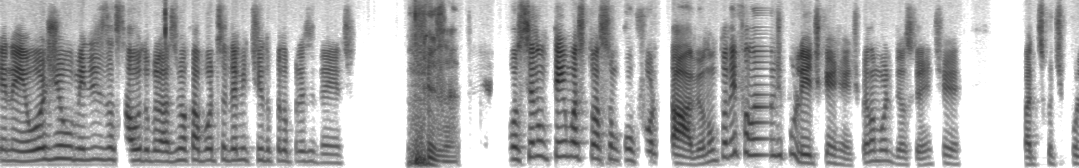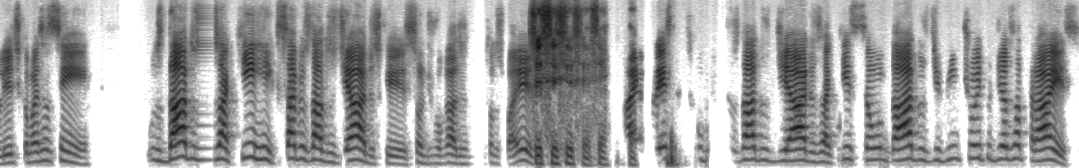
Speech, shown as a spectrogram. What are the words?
Que nem hoje o ministro da Saúde do Brasil acabou de ser demitido pelo presidente. Exato. Você não tem uma situação confortável. Não tô nem falando de política, hein, gente? Pelo amor de Deus, que a gente pode discutir política, mas assim, os dados aqui, Rick, sabe os dados diários que são divulgados em todos os países? Sim, sim, sim, sim. A imprensa descobriu que os dados diários aqui são dados de 28 dias atrás.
